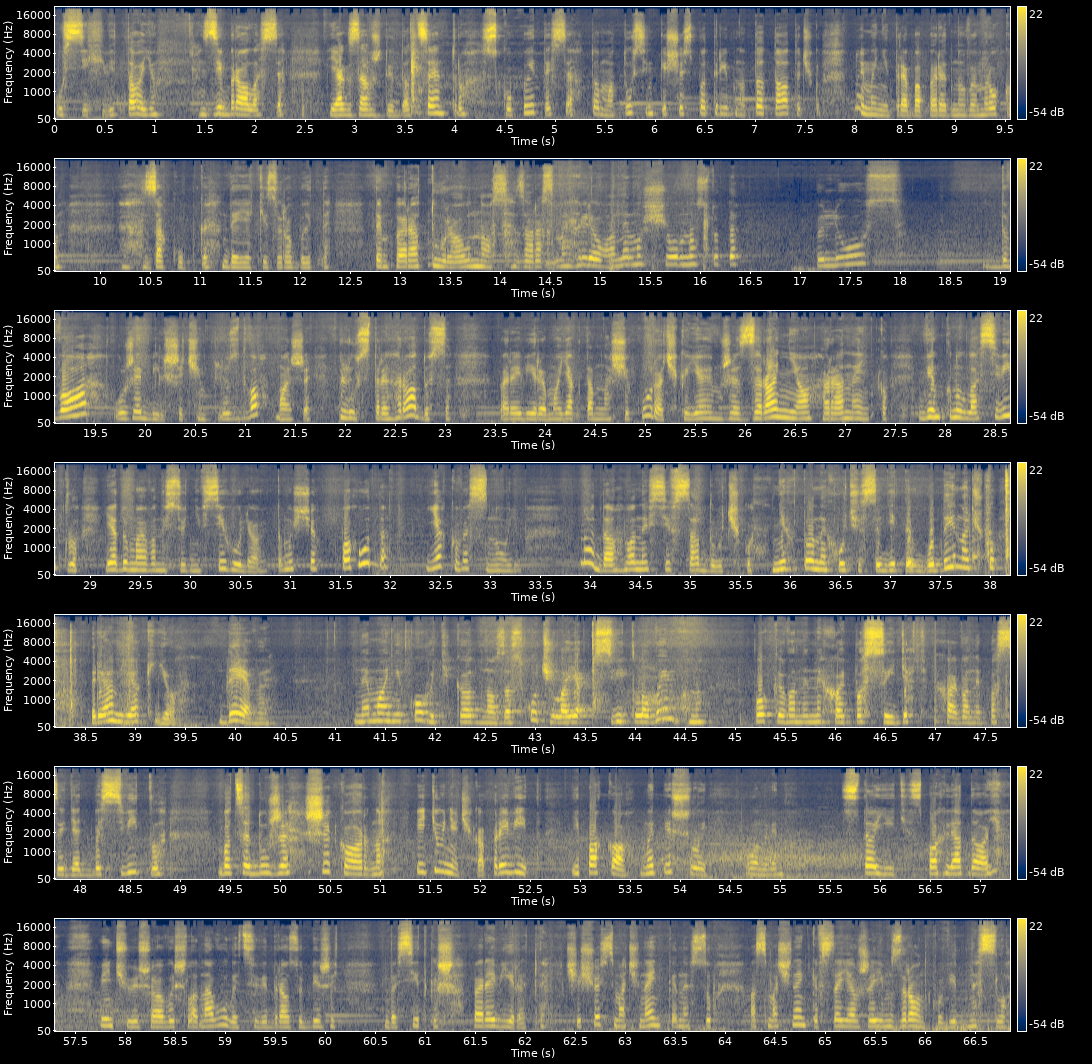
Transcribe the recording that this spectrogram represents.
Усіх вітаю. Зібралася, як завжди, до центру скупитися. То матусіньки щось потрібно, то таточку. Ну і мені треба перед Новим роком е, закупки деякі зробити. Температура у нас зараз ми глянемо, що в нас тут. Плюс 2, уже більше, ніж плюс 2, майже плюс 3 градуси. Перевіримо, як там наші курочки. Я їм вже зрання раненько вімкнула світло. Я думаю, вони сьогодні всі гуляють, тому що погода як весною. Ну так, да, вони всі в садочку. Ніхто не хоче сидіти в будиночку, прям як я. Де ви? Нема нікого, тільки одно заскочила, я світло вимкну, поки вони нехай посидять. Хай вони посидять без світла, бо це дуже шикарно. Пітюнечка, привіт! І пока. Ми пішли. Вон він стоїть, споглядає. Він чує, що я вийшла на вулицю, відразу біжить до сітки ж перевірити, чи щось смачненьке несу. А смачненьке все я вже їм зранку віднесла.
